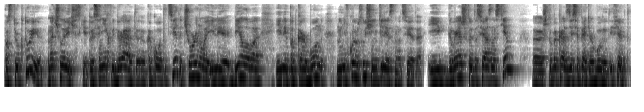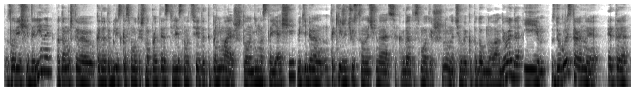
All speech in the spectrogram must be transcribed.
по структуре на человеческие. То есть они их выбирают э, какого-то цвета, черного или белого, или под карбон, но ни в коем случае не телесного цвета. И говорят, что это связано с тем, что как раз здесь опять работает эффект зловещей долины, потому что когда ты близко смотришь на протез телесного цвета, ты понимаешь, что он не настоящий, и у тебя ну, такие же чувства начинаются, когда ты смотришь ну, на человекоподобного андроида. И с другой стороны, это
